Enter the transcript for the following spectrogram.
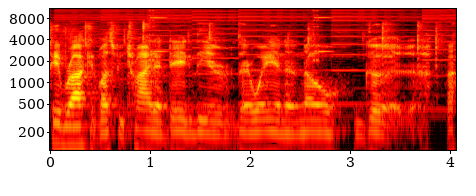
Team Rocket must be trying to dig their, their way into no good.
